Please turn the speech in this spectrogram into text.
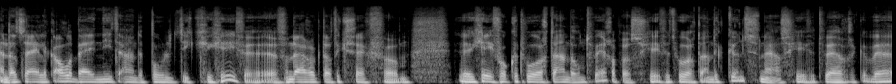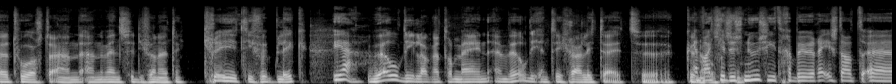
En dat is eigenlijk allebei niet aan de politiek gegeven. Uh, vandaar ook dat ik zeg van uh, geef ook het woord aan de ontwerpers, geef het woord aan de kunstenaars, geef het, werk, het woord aan, aan de mensen die vanuit een creatieve blik ja. wel die lange termijn en wel die integraliteit uh, kunnen. En wat overzien. je dus nu ziet gebeuren is dat uh,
